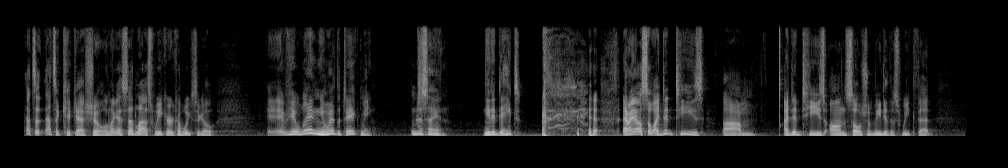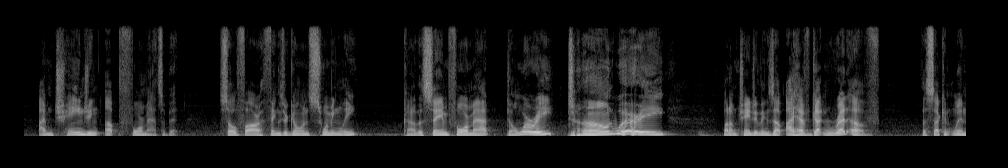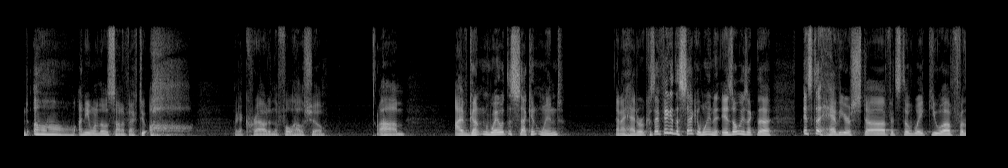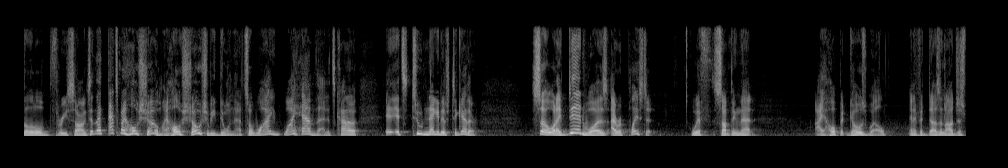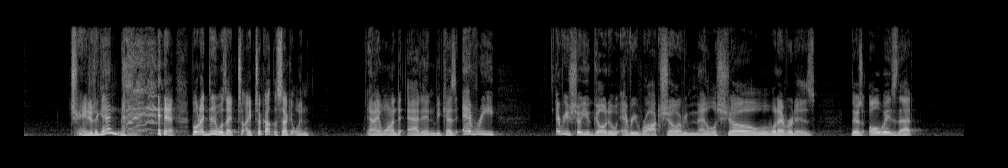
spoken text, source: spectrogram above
That's a that's a kick-ass show. And like I said last week or a couple weeks ago, if you win, you might have to take me. I'm just saying. Need a date? and I also I did tease um, I did tease on social media this week that I'm changing up formats a bit. So far, things are going swimmingly, kind of the same format. Don't worry, don't worry. But I'm changing things up. I have gotten rid of the second wind. Oh, I need one of those sound effects too. Oh, like a crowd in the Full House show. Um, I've gotten away with the second wind and I had to because I figured the second wind is always like the it's the heavier stuff. It's the wake you up for the little three songs. And that, that's my whole show. My whole show should be doing that. So why why have that? It's kind of it, it's two negatives together. So what I did was I replaced it with something that I hope it goes well, and if it doesn't, I'll just change it again. but what I did was I t- I took out the second win, and I wanted to add in because every every show you go to, every rock show, every metal show, whatever it is, there's always that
